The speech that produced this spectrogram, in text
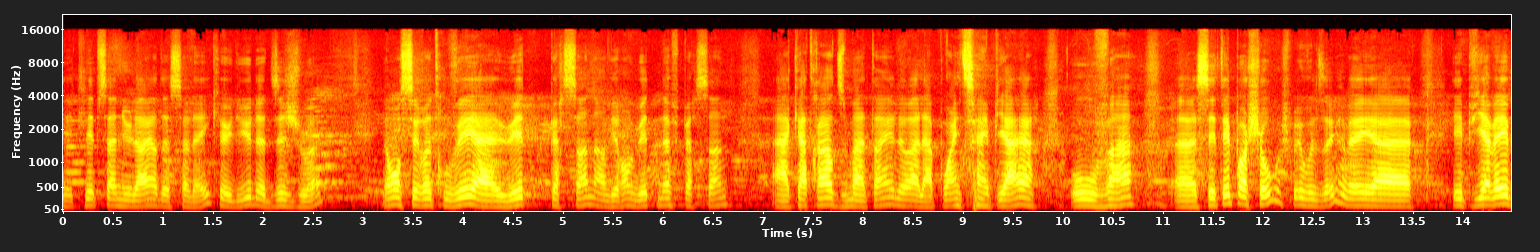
l'éclipse annulaire de soleil qui a eu lieu le 10 juin. Là, on s'est retrouvé à huit personnes, environ 8-9 personnes, à 4 heures du matin, là, à la pointe Saint-Pierre, au vent. Euh, c'était pas chaud, je peux vous le dire. Mais, euh, et puis, il y avait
